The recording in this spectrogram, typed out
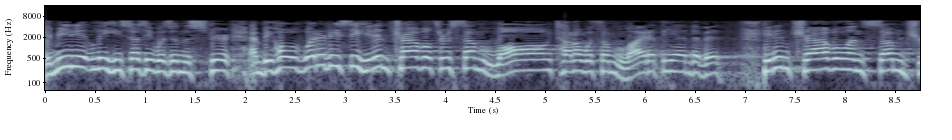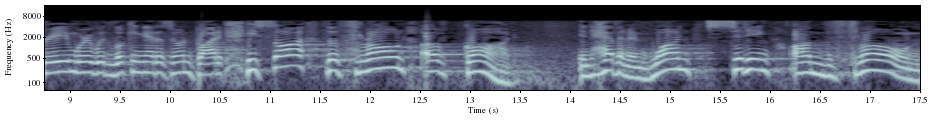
Immediately he says he was in the Spirit, and behold, what did he see? He didn't travel through some long tunnel with some light at the end of it. He didn't travel in some dream where he was looking at his own body. He saw the throne of God in heaven and one sitting on the throne.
